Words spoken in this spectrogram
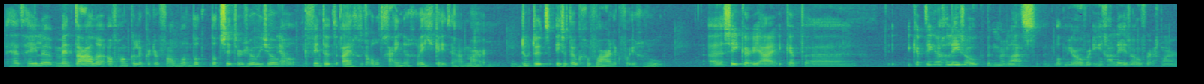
het hele mentale afhankelijke ervan... want dat, dat zit er sowieso Ja. wel. Ik vind het eigenlijk altijd geinig, weet je, Keta. Maar Mhm. doet het, is het ook gevaarlijk voor je gevoel? Eh, zeker, ja. Ik heb, eh, ik heb dingen gelezen ook. Ik ben er laatst wat meer over in gaan lezen. Over echt maar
